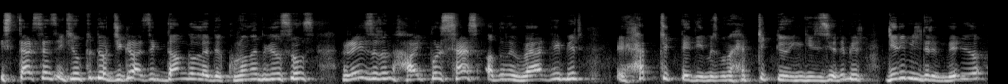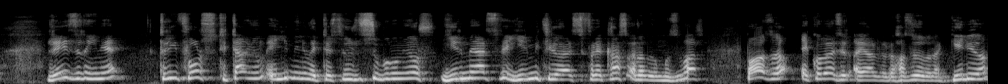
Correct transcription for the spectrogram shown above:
İsterseniz 2.4 GHz'lik dongle ile de kullanabiliyorsunuz. Razer'ın HyperSense adını verdiği bir e, haptic dediğimiz, buna haptic diyor İngilizce'de bir geri bildirim veriyor. Razer'ın yine Triforce Titanium 50 mm sürücüsü bulunuyor. 20 Hz ve 20 kHz frekans aralığımız var. Bazı equalizer ayarları hazır olarak geliyor.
